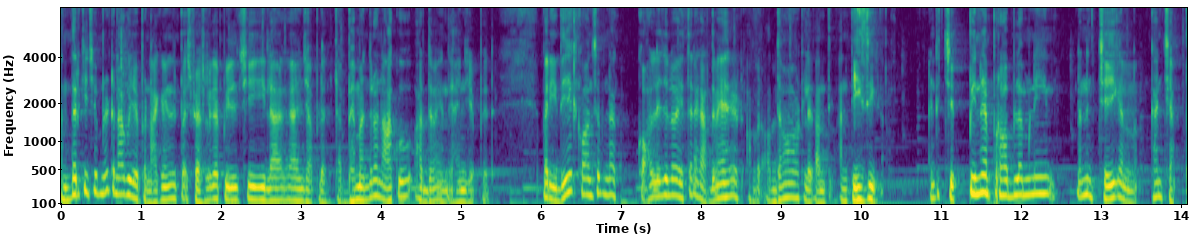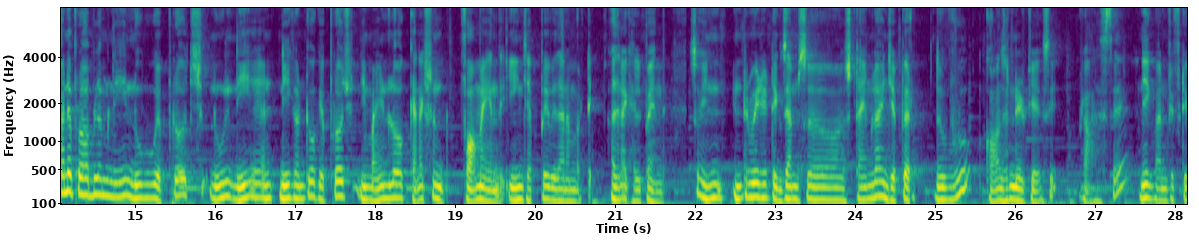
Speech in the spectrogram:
అందరికీ చెప్పినట్టు నాకు చెప్పాడు. నాకేం స్పెషల్గా పిలిచి ఇలాగా అని చెప్పలేదు. డెబ్బై మందిలో నాకు అర్థమైంది ఆయన చెప్పేది. మరి ఇదే కాన్సెప్ట్ నాకు కాలేజీలో అయితే నాకు అర్థమయ్యే అర్థం అవ్వట్లేదు. అంత అంత ఈజీగా. అంటే చెప్పిన ప్రాబ్లమ్ని నన్ను చేయగలను. కానీ చెప్పని ప్రాబ్లమ్ని నువ్వు అప్రోచ్ నువ్వు నీ నీకంటూ ఒక అప్రోచ్ నీ మైండ్లో కనెక్షన్ ఫామ్ అయ్యింది. ఈయన చెప్పే విధానం బట్టి. అది నాకు హెల్ప్ అయింది. సో ఇన్ ఇంటర్మీడియట్ ఎగ్జామ్స్ టైంలో ఆయన చెప్పారు. నువ్వు కాన్సన్ట్రేట్ చేసి రాస్తే నీకు one fifty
